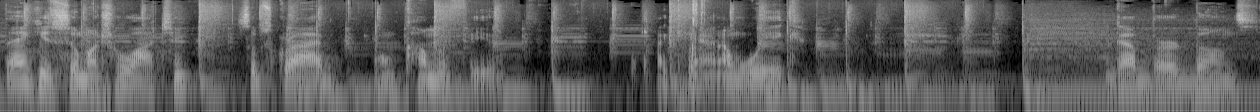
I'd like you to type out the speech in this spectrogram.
Thank you so much for watching. Subscribe. I'm coming for you. I can't. I'm weak. I got bird bones.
